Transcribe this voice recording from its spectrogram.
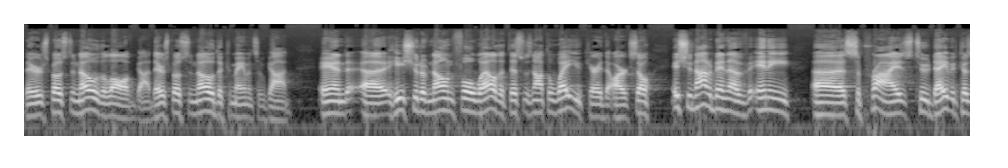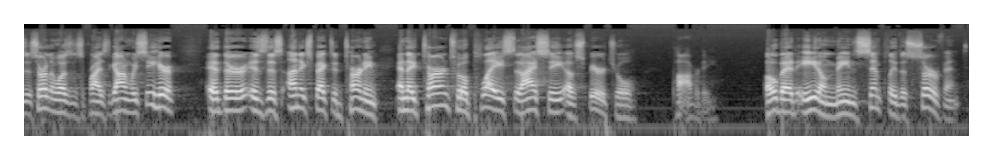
They're supposed to know the law of God, they're supposed to know the commandments of God. And uh, he should have known full well that this was not the way you carried the ark. So it should not have been of any uh, surprise to David because it certainly wasn't a surprise to God. And we see here uh, there is this unexpected turning and they turn to a place that I see of spiritual poverty. Obed Edom means simply the servant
